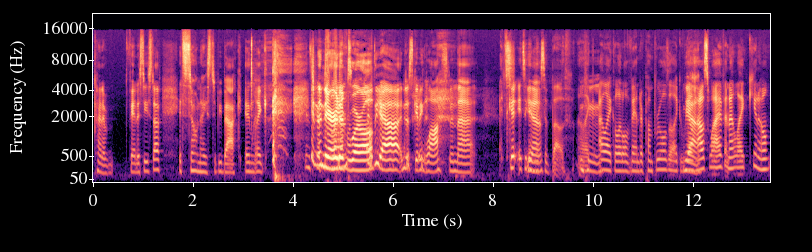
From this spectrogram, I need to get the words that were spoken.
kind of fantasy stuff. It's so nice to be back in like in, the narrative land. world, yeah, and just getting lost in that. It's good. It's a good Yeah. mix of both. I like mm-hmm. I like a little Vanderpump Rules. I like Real Yeah. Housewife, and I like you know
